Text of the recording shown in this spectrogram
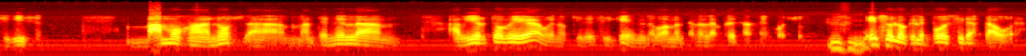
si dicen, vamos a, nos, a mantenerla abierto vea, bueno, quiere decir que lo va a mantener la empresa en Uh Eso es lo que le puedo decir hasta ahora.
